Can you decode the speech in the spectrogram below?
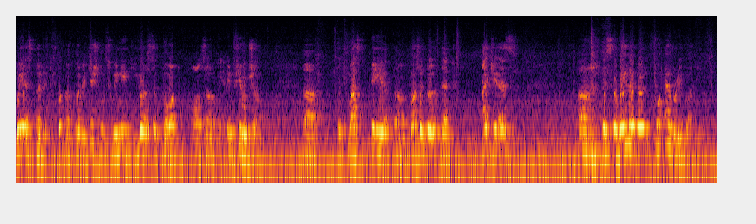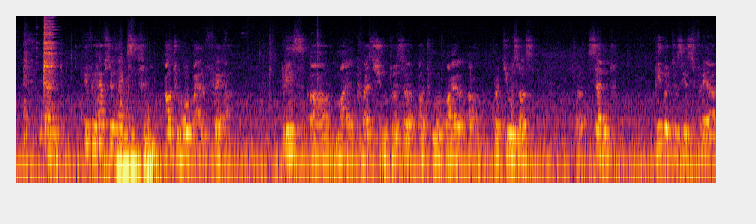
We as polit uh, politicians, we need your support also Yeah. in future. Uh, it must be uh, possible that ITS uh, is available for everybody. And if we have the next automobile fair, please, uh, my question to the automobile uh, producers, uh, send people to this fair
